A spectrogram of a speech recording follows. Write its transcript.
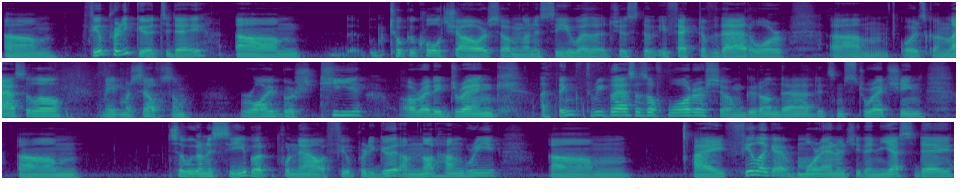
Um, feel pretty good today. Um, took a cold shower, so I'm gonna see whether it's just the effect of that or um, or it's gonna last a little. Made myself some rooibos tea. Already drank, I think, three glasses of water, so I'm good on that. Did some stretching. Um, so we're gonna see, but for now I feel pretty good. I'm not hungry. Um, I feel like I have more energy than yesterday.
